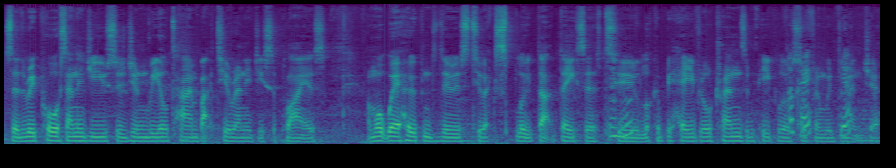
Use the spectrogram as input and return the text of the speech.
So they report energy usage in real time back to your energy suppliers. And what we're hoping to do is to exploit that data to Mhm. look at behavioural trends in people who are Okay, suffering with dementia.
